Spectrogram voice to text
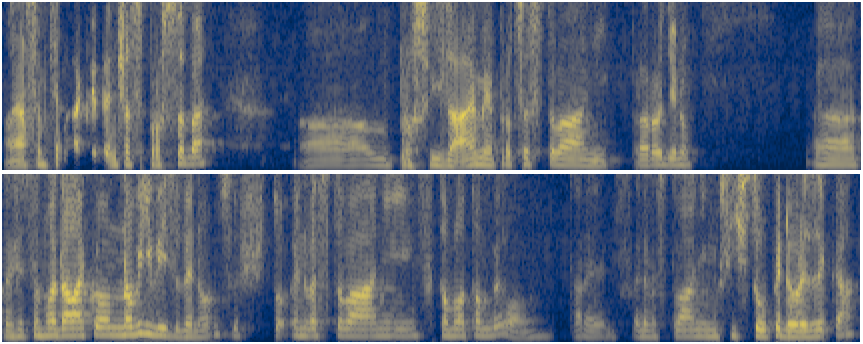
Ale já jsem chtěl taky ten čas pro sebe, pro svý zájmy, pro cestování, pro rodinu. Uh, takže jsem hledal jako nový výzvy, no, což to investování v tomhle tom bylo. Tady v investování musíš stoupit do rizika,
